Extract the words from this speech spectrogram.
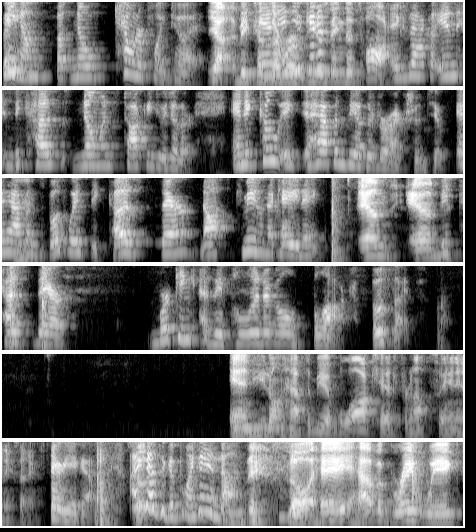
bam, but no counterpoint to it. Yeah, because And- they're and get a- refusing to talk. Exactly, and because no one's talking to each other, and it go it happens the other direction too. It Mm-hmm. happens both ways because they're not communicating, And and because they're working as a political block, both sides. and you don't have to be a blockhead for not saying anything. There you go. I So- think that's a good point to end on. so hey, have a great week.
